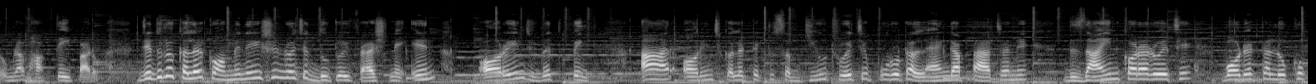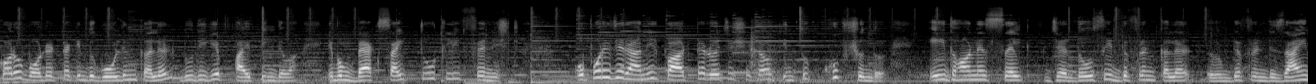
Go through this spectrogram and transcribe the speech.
তোমরা ভাবতেই পারো। যে দুটো কালার কম্বিনেশন রয়েছে, দুটোই ফ্যাশনে ইন অরেঞ্জ উইথ পিঙ্ক আর অরেঞ্জ কালারটা একটু সাবজিউট রয়েছে, পুরোটা ল্যাঙ্গা প্যাটার্নে ডিজাইন করা রয়েছে। বর্ডারটা লক্ষ্য করো বর্ডারটা কিন্তু গোল্ডেন কালার দুদিকে পাইপিং দেওয়া এবং ব্যাক সাইড টোটালি ফিনিশড ওপরে যে রানীর পার্টটা রয়েছে সেটাও কিন্তু খুব সুন্দর। এই ধরনের সিল্ক জারদৌসি ডিফারেন্ট কালার এবং different design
